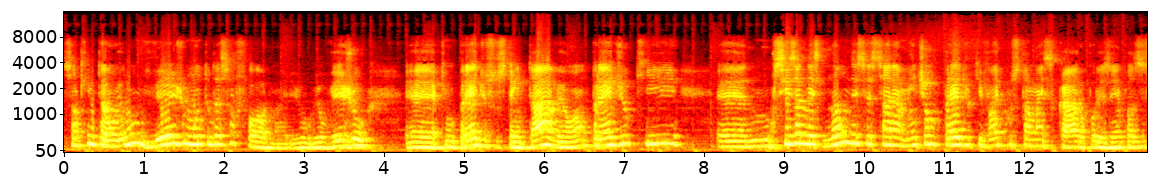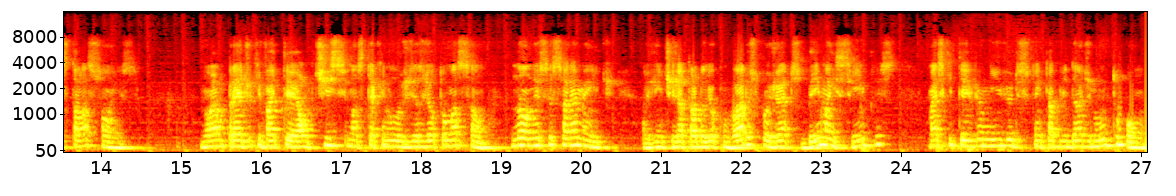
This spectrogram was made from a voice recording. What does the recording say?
Só que então, eu não vejo muito dessa forma. Eu, eu vejo é, que um prédio sustentável é um prédio que é, não precisa, não necessariamente é um prédio que vai custar mais caro, por exemplo, as instalações. não é um prédio que vai ter altíssimas tecnologias de automação. Não necessariamente. A gente já trabalhou com vários projetos bem mais simples, mas que teve um nível de sustentabilidade muito bom.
